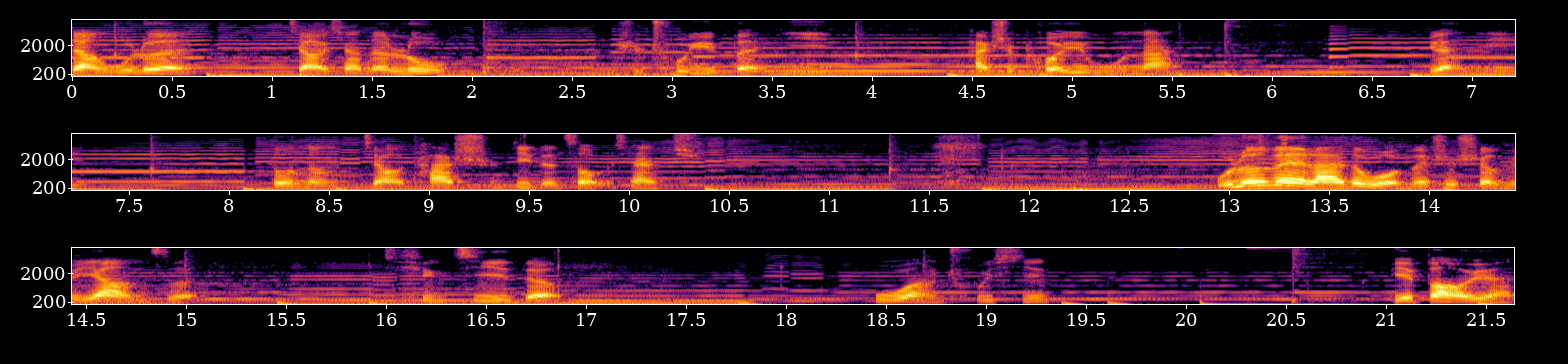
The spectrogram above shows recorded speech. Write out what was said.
但无论脚下的路。是出于本意，还是迫于无奈？愿你都能脚踏实地的走下去。无论未来的我们是什么样子，请记得勿忘初心，别抱怨，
